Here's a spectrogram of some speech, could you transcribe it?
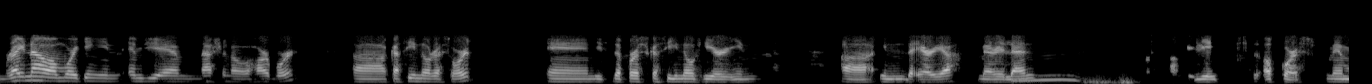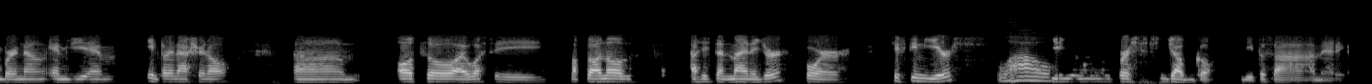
Right now, I'm working in MGM National Harbor uh, Casino Resort. And it's the first casino here in uh, in the area, Maryland. Mm. Affiliate, of course, member ng MGM International. Um, also, I was a McDonald's assistant manager for 15 years. Wow. Yun yung first job ko dito sa Amerika.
